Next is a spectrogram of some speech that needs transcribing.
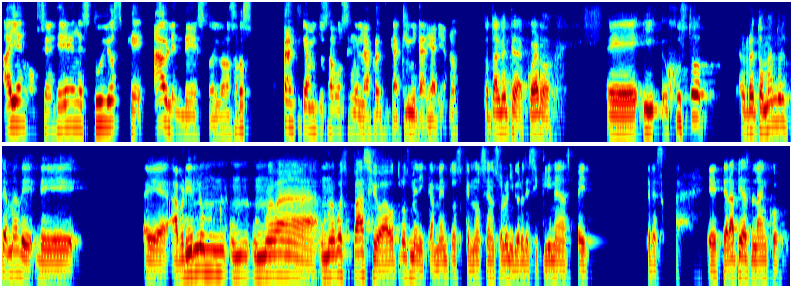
hayan opciones, hayan estudios que hablen de esto. Digo, nosotros prácticamente usamos en la práctica clínica diaria, ¿no? Totalmente de acuerdo. Eh, y justo retomando el tema de, eh, abrirle un, nuevo espacio a otros medicamentos que no sean solo inhibidores de ciclinas, P3, eh, terapias blanco.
